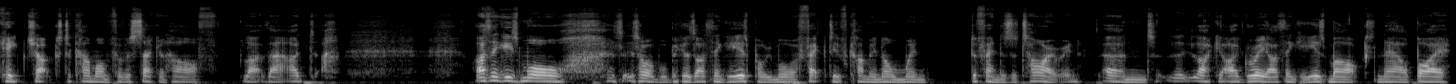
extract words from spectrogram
keep Chuks to come on for the second half like that. I, I think he's more. It's, it's horrible because I think he is probably more effective coming on when defenders are tiring. And like I agree, I think he is marked now by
